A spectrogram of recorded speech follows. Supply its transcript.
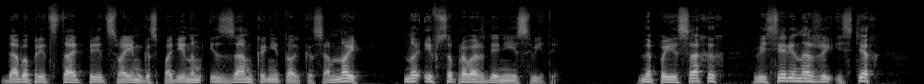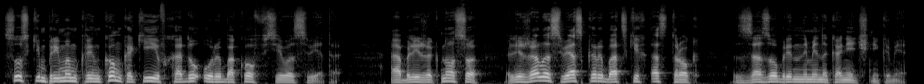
дабы предстать перед своим господином из замка не только со мной, но и в сопровождении свиты. На поясах их висели ножи из тех с узким прямым клинком, какие в ходу у рыбаков всего света, а ближе к носу лежала связка рыбацких острог с зазубренными наконечниками,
